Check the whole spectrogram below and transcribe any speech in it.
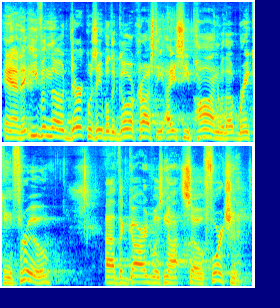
And even though Dirk was able to go across the icy pond without breaking through, uh, the guard was not so fortunate.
